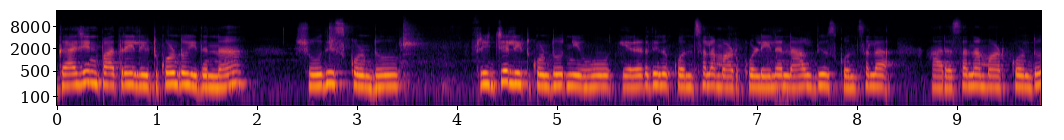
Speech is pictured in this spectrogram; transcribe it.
ಗಾಜಿನ ಪಾತ್ರೆಯಲ್ಲಿ ಇಟ್ಕೊಂಡು ಇದನ್ನು ಶೋಧಿಸ್ಕೊಂಡು ಫ್ರಿಜ್ಜಲ್ಲಿ ಇಟ್ಕೊಂಡು ನೀವು ಎರಡು ದಿನಕ್ಕೆ ಸಲ ಮಾಡ್ಕೊಳ್ಳಿ, ಇಲ್ಲ ನಾಲ್ಕು ದಿವಸಕ್ಕೆ ಒಂದು ಸಲ ಆ ರಸನ ಮಾಡಿಕೊಂಡು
